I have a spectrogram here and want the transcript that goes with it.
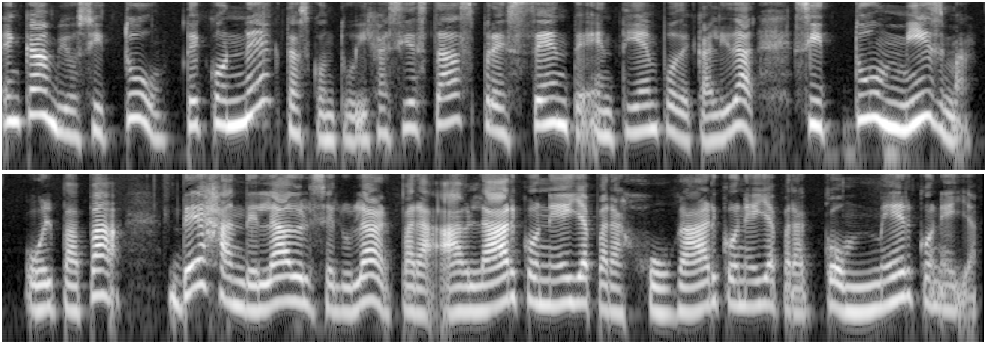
En cambio, si tú te conectas con tu hija, si estás presente en tiempo de calidad, si tú misma o el papá dejan de lado el celular para hablar con ella, para jugar con ella, para comer con ella,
